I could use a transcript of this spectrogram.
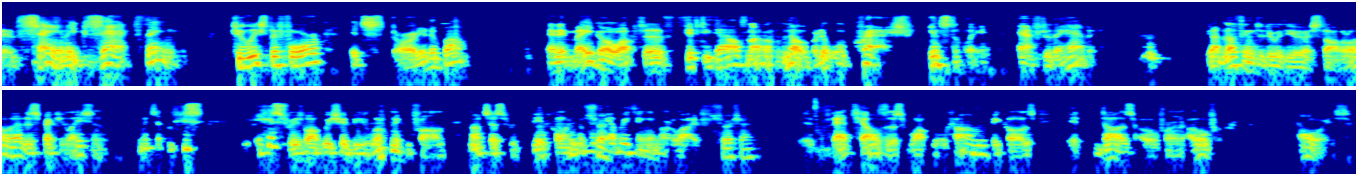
The same exact thing. Two weeks before, it started a bump. And it may go up to 50,000. I don't know, but it will crash instantly after the halving. Got nothing to do with the US dollar. All that is speculation. I mean, least history is what we should be learning from, not just with Bitcoin, but Sure. with everything in our life. Sure, sure. That tells us what will come because it does over and over, always.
